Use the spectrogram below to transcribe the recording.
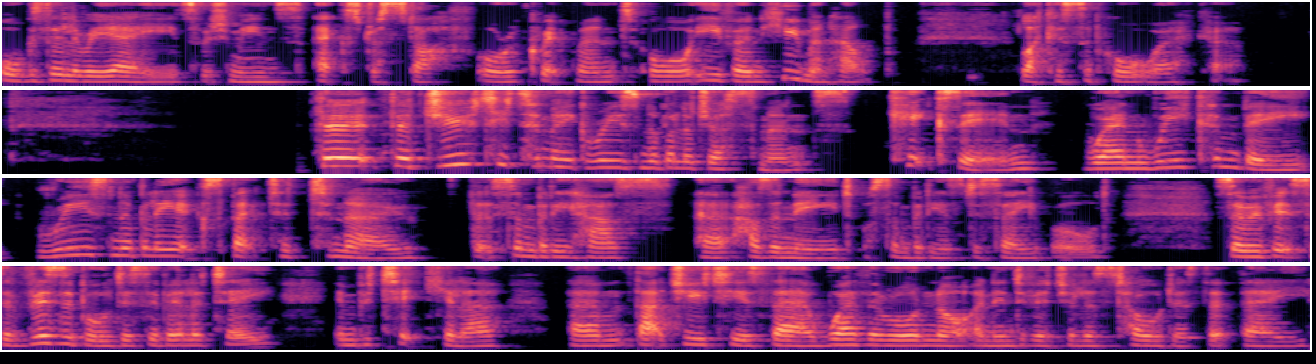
auxiliary aids, which means extra stuff or equipment or even human help, like a support worker. The, the duty to make reasonable adjustments kicks in when we can be reasonably expected to know that somebody has uh, has a need or somebody is disabled. So if it's a visible disability, in particular, um, that duty is there whether or not an individual has told us that they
